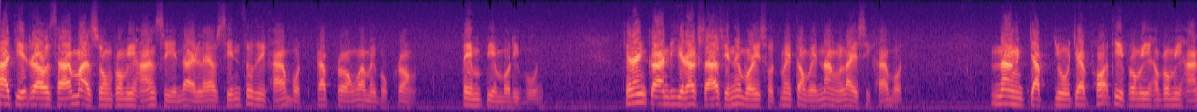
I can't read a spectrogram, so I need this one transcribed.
ถ้าจิตเราสามารถทรงพรหมิหารศีลได้แล้วศีลสุสิขาบทรับรองว่าไม่บกพร่อง เต็มเปี่ยมบริบูรณ์ฉะนั้นการที่รักษาศีลให้บริสุทธิ์ไม่ต้องไปนั่งไล่สิขาบท นั่งจับอยู่เฉพาะที่พรหมิพรหมิหาร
